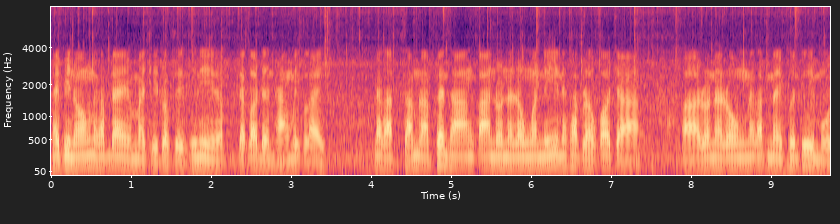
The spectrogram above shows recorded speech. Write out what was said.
ให้พี่น้องนะครับได้มาฉีดวัคซีนที่นี่ครับแล้วก็เดินทางไม่ไกลนะครับสำหรับเส้นทางการรณรงค์วันนี้นะครับ เราก็จะรณรงค์นะครับในพื้นที่หมู่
